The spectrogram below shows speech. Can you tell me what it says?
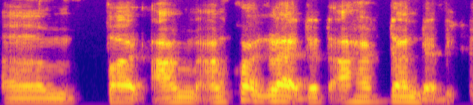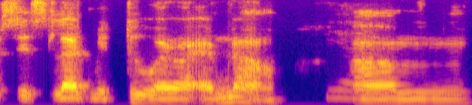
Um, but I'm I'm quite glad that I have done that because it's led me to where I am now. yeah. Um,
